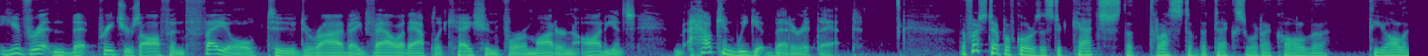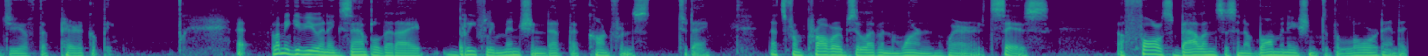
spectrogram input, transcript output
You've written that preachers often fail to derive a valid application for a modern audience. How can we get better at that? The first step, of course, is to catch the thrust of the text, what I call the theology of the pericope. Uh, let me give you an example that I briefly mentioned at the conference today. That's from Proverbs 11:1 where it says, A false balance is an abomination to the Lord, and a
